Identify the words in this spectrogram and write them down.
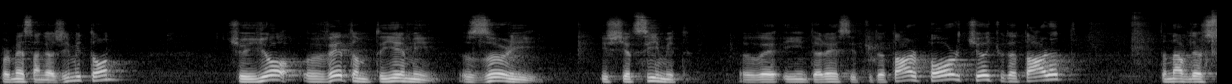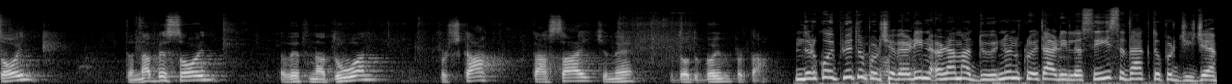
përmes angazhimit tonë, që jo vetëm të jemi zëri i shqetësimit dhe i interesit qytetar, por që qytetarët të na vlerësojnë, të na besojnë dhe të na duan për shkak të asaj që ne do të bëjmë për ta. Ndërkohë i pyetur për qeverinë Rama dy, nënkryetari i LSI-së dha këtë përgjigje.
